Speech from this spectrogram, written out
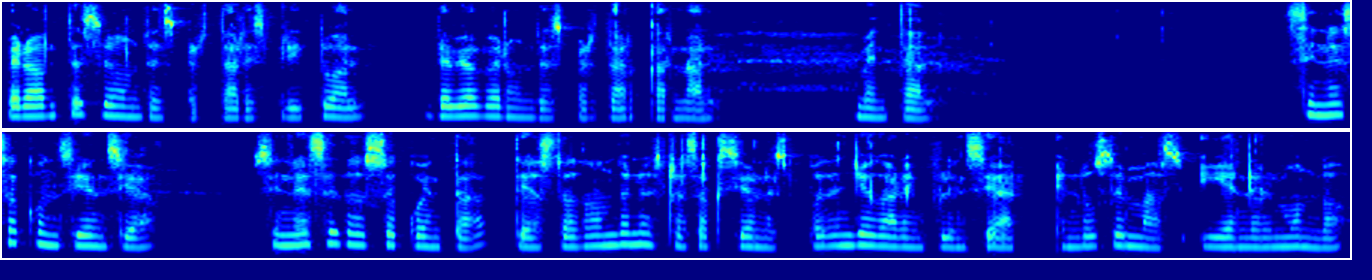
Pero antes de un despertar espiritual, debe haber un despertar carnal, mental. Sin esa conciencia, sin ese darse cuenta de hasta dónde nuestras acciones pueden llegar a influenciar en los demás y en el mundo,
